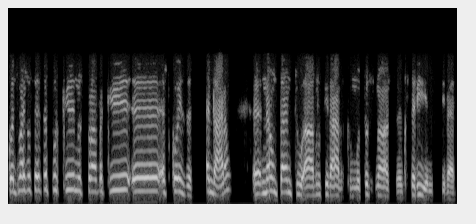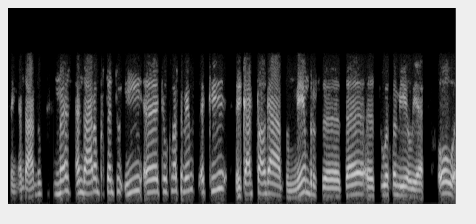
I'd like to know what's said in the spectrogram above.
quanto mais não seja porque nos prova que uh, as coisas andaram, não tanto à velocidade como todos nós gostaríamos que tivessem andado, mas andaram, portanto, e aquilo que nós sabemos é que Ricardo Salgado, membros da sua família, ou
